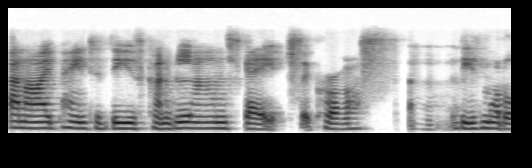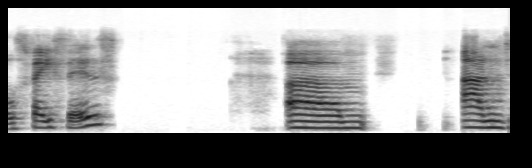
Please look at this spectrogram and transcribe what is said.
and I painted these kind of landscapes across uh, these models' faces. Um, and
